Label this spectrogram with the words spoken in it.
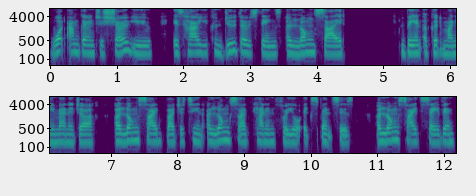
What I'm going to show you is how you can do those things alongside being a good money manager, alongside budgeting, alongside planning for your expenses, alongside saving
